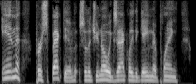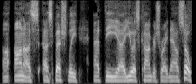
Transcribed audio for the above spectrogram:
in perspective so that you know exactly the game they're playing uh, on us, especially at the uh, U.S. Congress right now. So,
